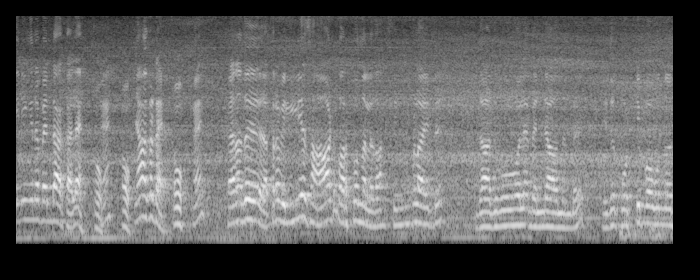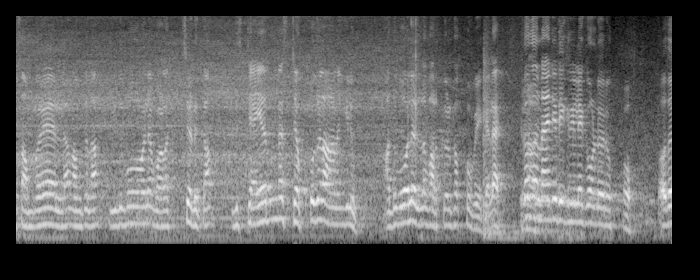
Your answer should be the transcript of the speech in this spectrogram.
ഇനി ഇങ്ങനെ ബെൻഡ് ആക്കാം അല്ലേ? ഓ. ഞാൻ ആക്കട്ടെ? കാരണം അത് അത്ര വലിയ ഹാർഡ് വർക്കൊന്നല്ലതാ സിമ്പിളായിട്ട് ഇത് അതുപോലെ ബെൻഡ് ആവുന്നുണ്ട്. ഇത് പൊട്ടിപ്പോകുന്ന ഒരു സംഭവമേ അല്ല നമുക്കിതാ ഇതുപോലെ വളച്ചെടുക്കാം. ഇത് സ്റ്റെയറിന്റെ സ്റ്റെപ്പുകളാണെങ്കിലും അതുപോലെയുള്ള വർക്കുകൾക്കൊക്കെ ഉപയോഗിക്കാം അല്ലേ? ഇതൊന്ന് നയന്റി ഡിഗ്രിയിലേക്ക് കൊണ്ടുവരും. ഓ. അത്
